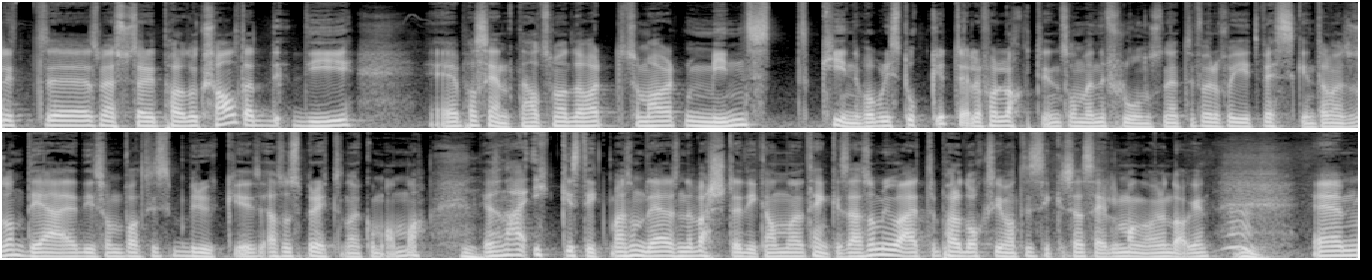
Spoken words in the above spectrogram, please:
litt, eh, som jeg syns er litt paradoksalt, er at de- pasientene jeg har hatt som, vært, som har vært minst kine på å bli stukket, eller få lagt inn sånn veneflon som heter for å få gitt væske intravenøst og sånn, det er de som faktisk bruker altså sprøytenarkoman. da. Det er sånn, nei, ikke stikk meg som det er sånn det verste de kan tenke seg, som jo er et paradoks i og med at de stikker seg selv mange ganger om dagen. Em,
